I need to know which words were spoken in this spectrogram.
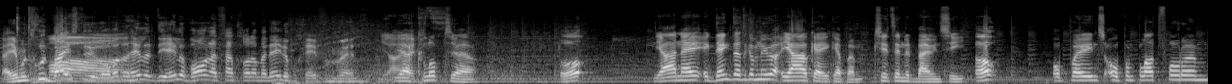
Ja, je moet goed Man. bijsturen, want het hele, die hele walrijd gaat gewoon naar beneden op een gegeven moment. Ja, klopt ja. Oh. Ja, nee, ik denk dat ik hem nu... Ja, oké, ik heb hem. Ik zit in het bouncy. Oh, opeens op een platform.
